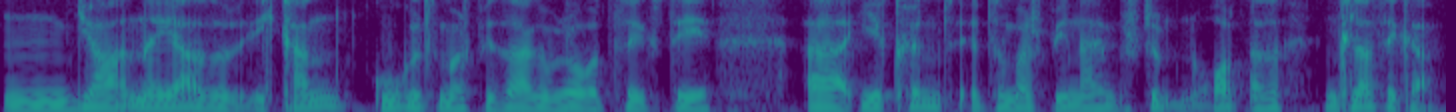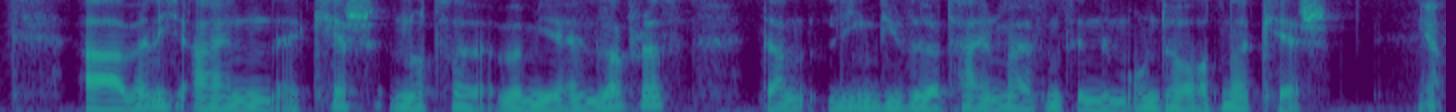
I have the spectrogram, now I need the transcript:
Mm, ja, naja, also ich kann Google zum Beispiel sagen über Robot.txt, äh, ihr könnt äh, zum Beispiel in einem bestimmten Ort, also ein Klassiker, äh, wenn ich einen Cache nutze bei mir in WordPress, dann liegen diese Dateien meistens in dem Unterordner Cache. Ja.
